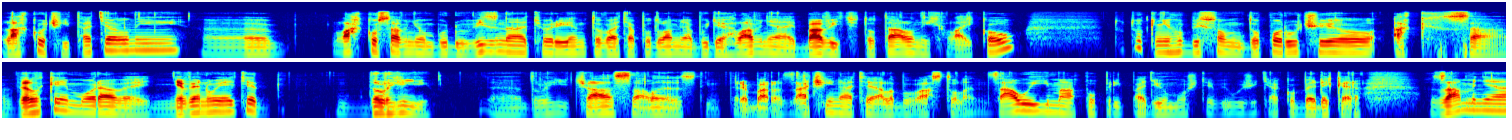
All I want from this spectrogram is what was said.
ľahko čitateľný, e, ľahko sa v ňom budú vyznať, orientovať a podľa mňa bude hlavne aj baviť totálnych lajkov. Túto knihu by som doporučil, ak sa Veľkej Morave nevenujete dlhý, dlhý čas, ale s tým treba začínate, alebo vás to len zaujíma, po prípade ju môžete využiť ako bedeker. Za mňa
